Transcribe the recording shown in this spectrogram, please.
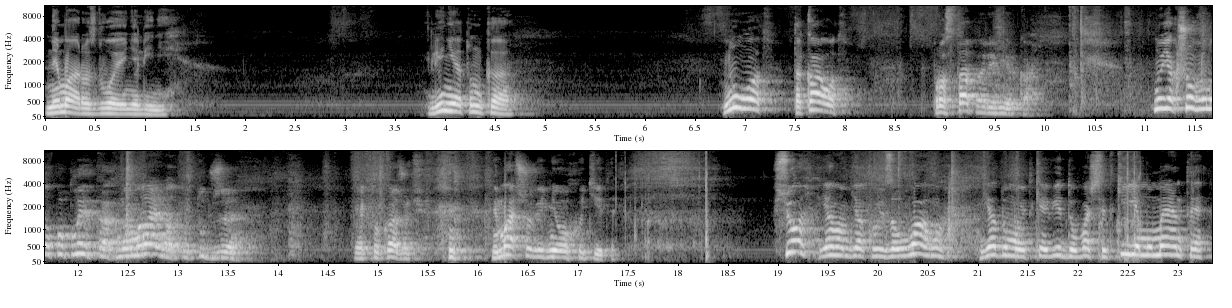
Нема роздвоєння ліній. Лінія тонка. Ну от, така от проста перевірка. Ну, якщо воно по плитках нормально, то тут вже, як то кажуть, нема що від нього хотіти. Все, я вам дякую за увагу. Я думаю, таке відео, бачите, такі є моменти,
